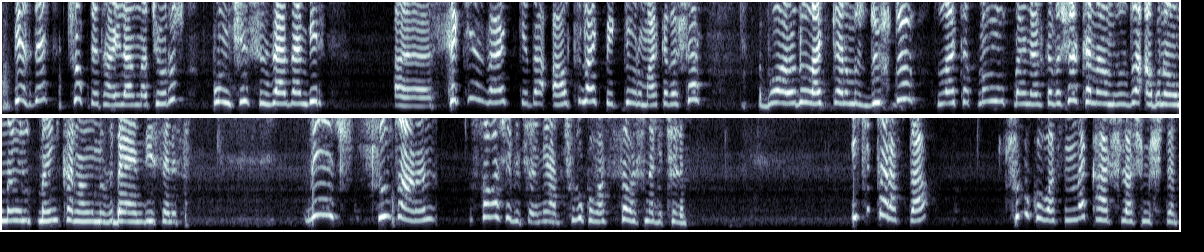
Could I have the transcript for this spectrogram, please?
Bir de çok detaylı anlatıyoruz. Bunun için sizlerden bir 8 like ya da 6 like bekliyorum arkadaşlar. Bu arada like'larımız düştü. Like atmayı unutmayın arkadaşlar. Kanalımıza da abone olmayı unutmayın. Kanalımızı beğendiyseniz. Ve Sultan'ın savaşa geçelim. Yani Çubuk Ovası Savaşı'na geçelim. İki tarafta Çubuk Ovası'nda karşılaşmıştı.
